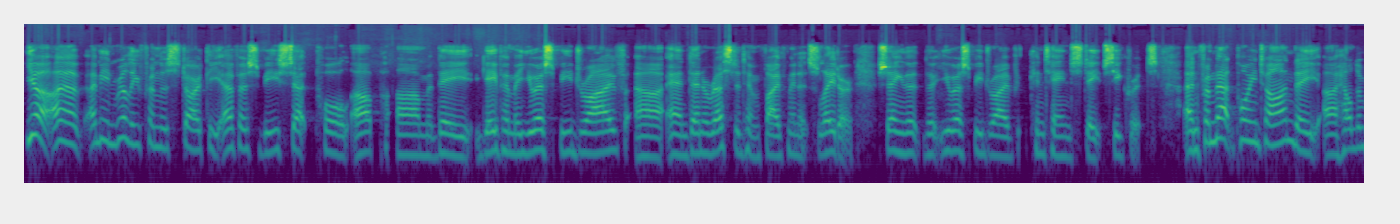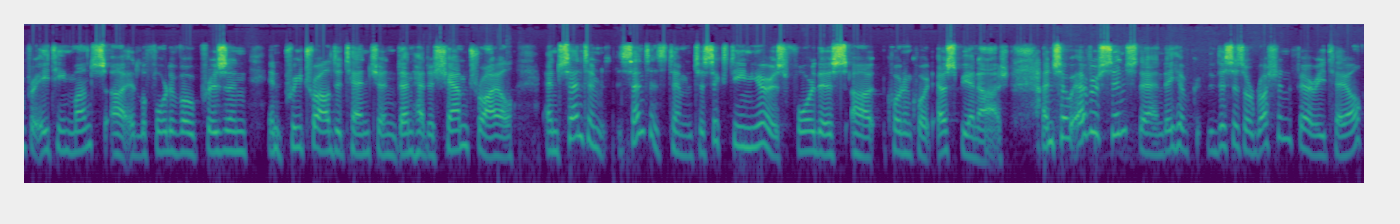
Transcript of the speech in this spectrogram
Yeah, uh, I mean, really, from the start, the FSB set Paul up. Um, they gave him a USB drive uh, and then arrested him five minutes later, saying that the USB drive contained state secrets. And from that point on, they uh, held him for 18 months uh, at Lefortovo prison in pretrial detention, then had a sham trial and sent him, sentenced him to 16 years for this uh, quote unquote espionage. And so ever since then, they have this is a Russian fairy tale,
